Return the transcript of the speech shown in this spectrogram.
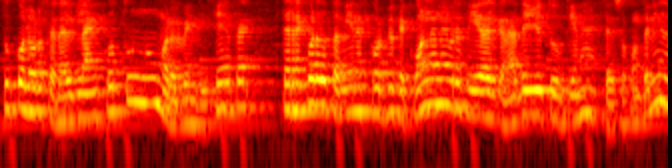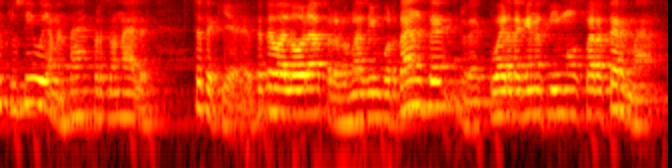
Tu color será el blanco, tu número el 27. Te recuerdo también, Scorpio, que con la membresía del canal de YouTube tienes acceso a contenido exclusivo y a mensajes personales. Se te quiere, se te valora, pero lo más importante, recuerda que nacimos para ser más.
